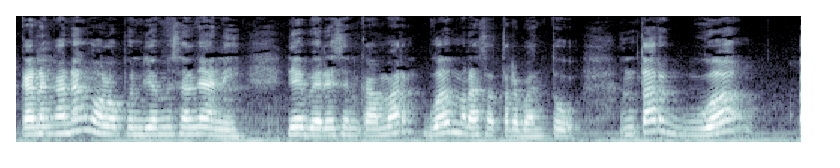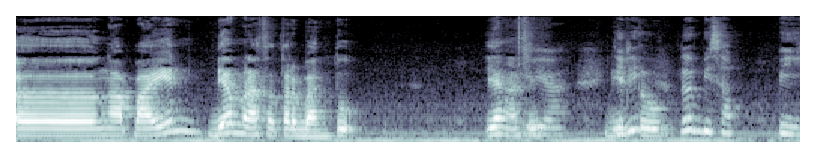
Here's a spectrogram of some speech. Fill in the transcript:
Kadang-kadang walaupun dia misalnya nih, dia beresin kamar, gue merasa terbantu. Ntar gue eh, ngapain, dia merasa terbantu. Ya nggak sih? Iya. Jadi Gitu. lo bisa pi-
